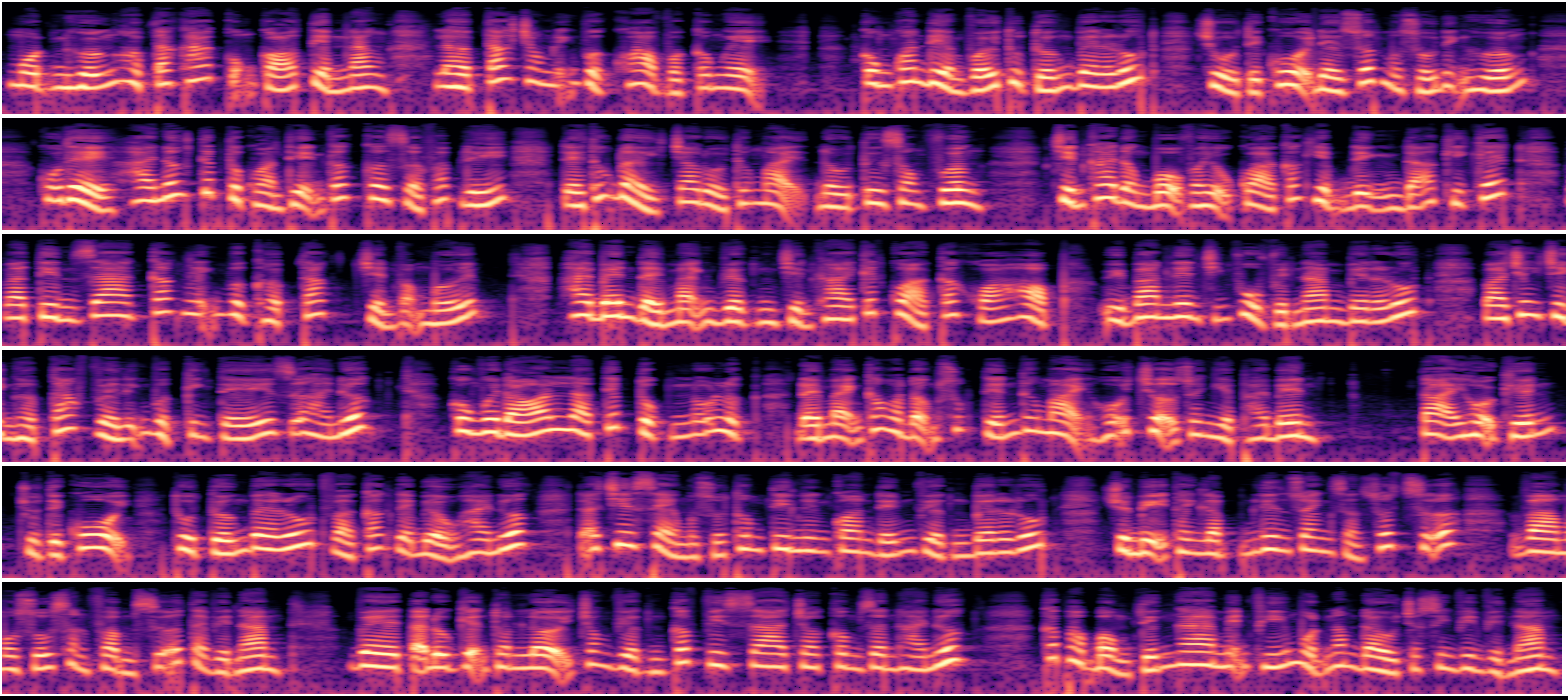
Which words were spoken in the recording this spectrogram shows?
Một hướng hợp tác khác cũng có tiềm năng là hợp tác trong lĩnh vực khoa học và công nghệ. Cùng quan điểm với Thủ tướng Belarus, Chủ tịch Quốc hội đề xuất một số định hướng. Cụ thể, hai nước tiếp tục hoàn thiện các cơ sở pháp lý để thúc đẩy trao đổi thương mại, đầu tư song phương, triển khai đồng bộ và hiệu quả các hiệp định đã ký kết và tìm ra các lĩnh vực hợp tác triển vọng mới. Hai bên đẩy mạnh việc triển khai kết quả các khóa họp Ủy ban Liên Chính phủ Việt Nam Belarus và chương trình hợp tác về lĩnh vực kinh tế giữa hai nước. Cùng với đó là tiếp tục nỗ lực đẩy mạnh các hoạt động xúc tiến thương mại, hỗ trợ doanh nghiệp hai bên. Tại hội kiến, Chủ tịch Quốc hội, Thủ tướng Belarus và các đại biểu hai nước đã chia sẻ một số thông tin liên quan đến việc Belarus chuẩn bị thành lập liên doanh sản xuất sữa và một số sản phẩm sữa tại Việt Nam, về tạo điều kiện thuận lợi trong việc cấp visa cho công dân hai nước, cấp học bổng tiếng Nga miễn phí một năm đầu cho sinh viên Việt Nam.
